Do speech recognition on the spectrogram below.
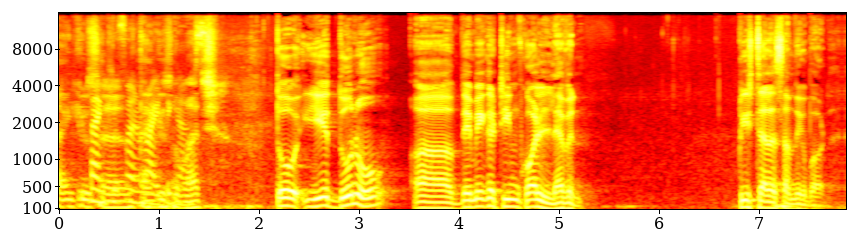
thank you thank you so much Thank you inviting so us. much. तो ये दोनों they make a team called eleven please tell us something about that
